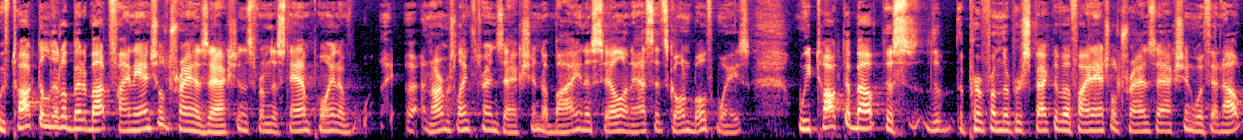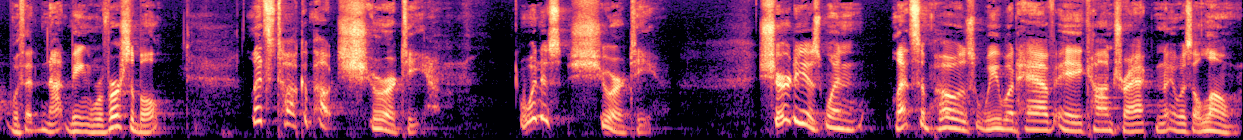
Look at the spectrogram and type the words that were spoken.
We've talked a little bit about financial transactions from the standpoint of uh, an arm's length transaction, a buy and a sell, and assets going both ways. We talked about this the, the, from the perspective of financial transaction with it, out, with it not being reversible. Let's talk about surety. What is surety? Surety is when, let's suppose we would have a contract and it was a loan.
